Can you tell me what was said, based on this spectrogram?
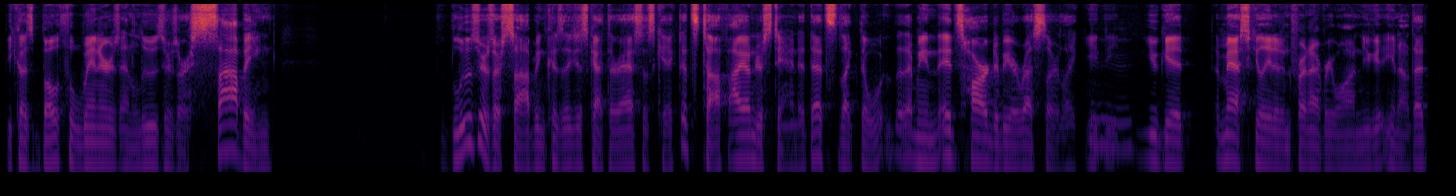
because both the winners and losers are sobbing. The losers are sobbing because they just got their asses kicked. It's tough. I understand it. That's like the. I mean, it's hard to be a wrestler. Like you, mm-hmm. you get emasculated in front of everyone. You get, you know that.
